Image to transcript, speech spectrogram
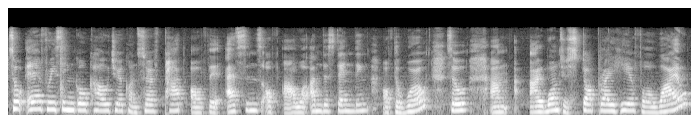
So every single culture conserve part of the essence of our understanding of the world. So um, I want to stop right here for a while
